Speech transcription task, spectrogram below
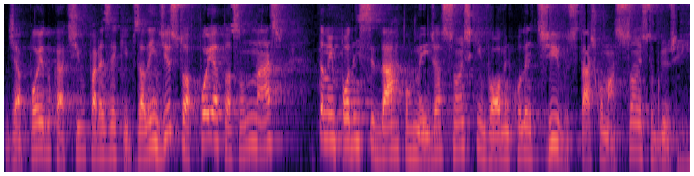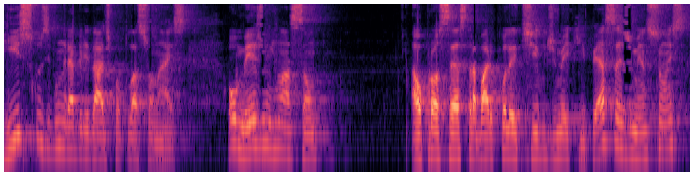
de apoio educativo para as equipes. Além disso, o apoio e a atuação do NASF também podem se dar por meio de ações que envolvem coletivos, tais como ações sobre os riscos e vulnerabilidades populacionais, ou mesmo em relação ao processo de trabalho coletivo de uma equipe. Essas dimensões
